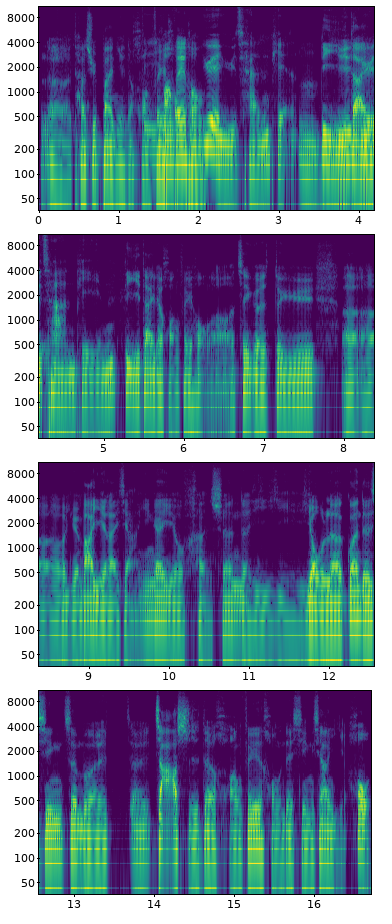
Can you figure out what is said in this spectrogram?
呃，他去扮演的黄飞黄飞鸿。粤语残片，嗯，第一代。粤语残片，第一代的黄飞鸿哦，这个对于呃呃袁八爷来讲，应该也有很深的意义。有了关德兴这么呃扎实的黄飞鸿的形象以后，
